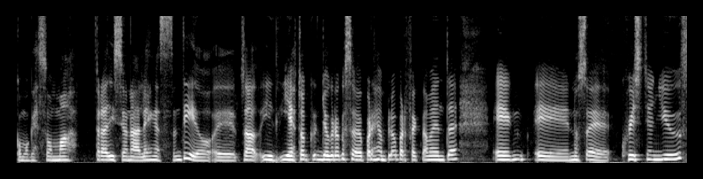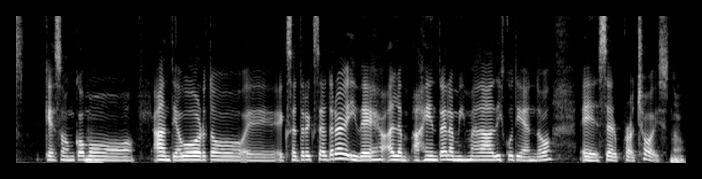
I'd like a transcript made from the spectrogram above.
como que son más tradicionales en ese sentido. Eh, y, esto yo creo que se ve, por ejemplo, perfectamente en, eh, no sé, Christian Youth, que son como mm. antiaborto, eh, etcétera, etcétera, y ves a, gente de la misma edad discutiendo eh, ser pro-choice, ¿no?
